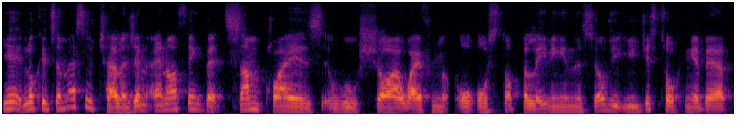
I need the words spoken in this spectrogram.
Yeah, look, it's a massive challenge, and, and I think that some players will shy away from it or, or stop believing in themselves. You, are just talking about,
